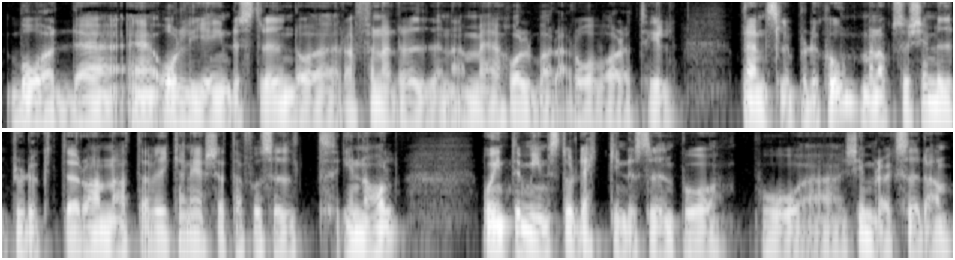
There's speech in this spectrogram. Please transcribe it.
både eh, oljeindustrin, då, raffinaderierna med hållbara råvaror till bränsleproduktion men också kemiprodukter och annat där vi kan ersätta fossilt innehåll. Och inte minst då däckindustrin på, på eh, kimröksidan. kimrökssidan.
